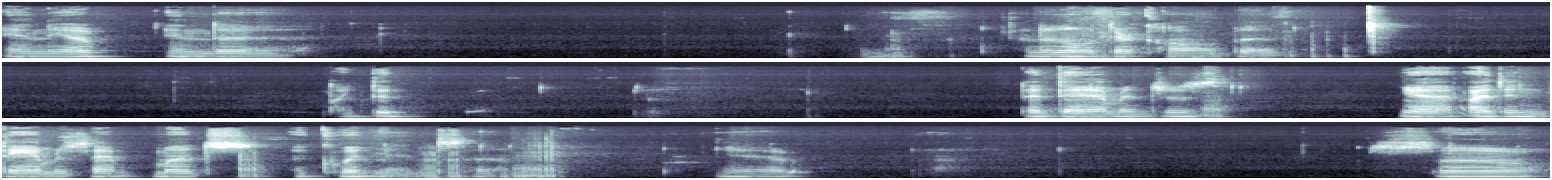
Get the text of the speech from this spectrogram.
And the up and the I don't know what they're called, but like the the damages. Yeah, I didn't damage that much equipment, so mm-hmm. yeah. So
